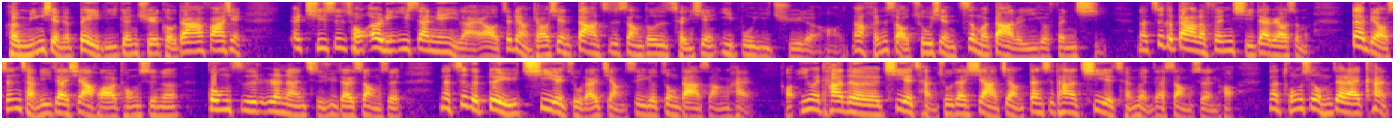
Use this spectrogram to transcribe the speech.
很明显的背离跟缺口。大家发现，哎，其实从二零一三年以来啊，这两条线大致上都是呈现亦步亦趋的哈。那很少出现这么大的一个分歧。那这个大的分歧代表什么？代表生产力在下滑同时呢，工资仍然持续在上升。那这个对于企业主来讲是一个重大伤害。好，因为它的企业产出在下降，但是它的企业成本在上升哈。那同时我们再来看。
